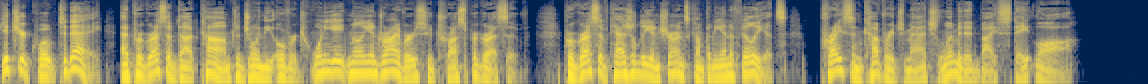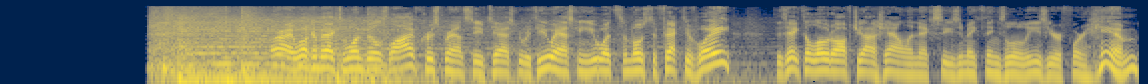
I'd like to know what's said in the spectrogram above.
Get your quote today at progressive.com to join the over 28 million drivers who trust Progressive. Progressive Casualty Insurance Company and Affiliates. Price and coverage match limited by state law. All right, welcome back to One Bills Live. Chris Brown, Steve Tasker with you, asking you what's the most effective way to take the load off Josh Allen next season, make things a little easier for him.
